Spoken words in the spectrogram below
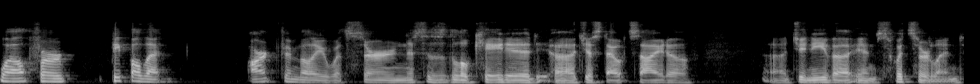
Well, for people that aren't familiar with CERN, this is located uh, just outside of uh, Geneva in Switzerland.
